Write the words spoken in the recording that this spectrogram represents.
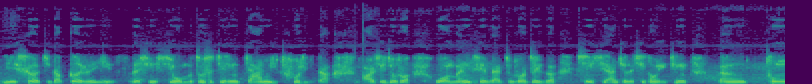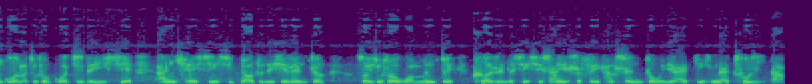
你涉及到个人隐私的信息，我们都是进行加密处理的，而且就说我们现在就说这个信息安全的系统已经嗯通过了，就说国际的一些安全信息标准的一些认证，所以就说我们对客人的信息上也是非常慎重以来进行来处理的。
